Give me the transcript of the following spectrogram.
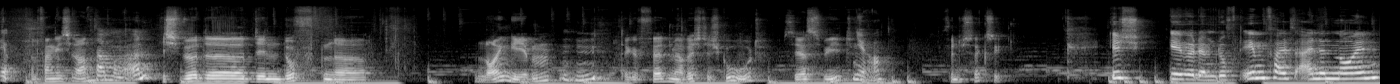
Ja, Dann fange ich an. fangen wir an. Ich würde den Duft eine 9 geben. Der gefällt mir richtig gut. Sehr sweet. Ja, Finde ich sexy. Ich gebe dem Duft ebenfalls einen 9.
